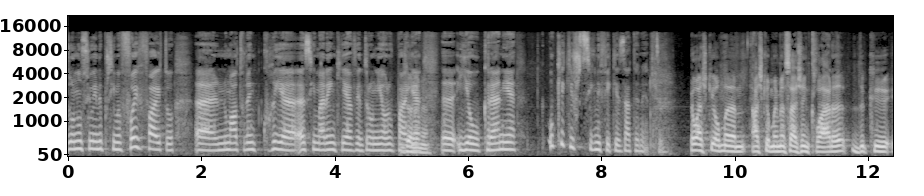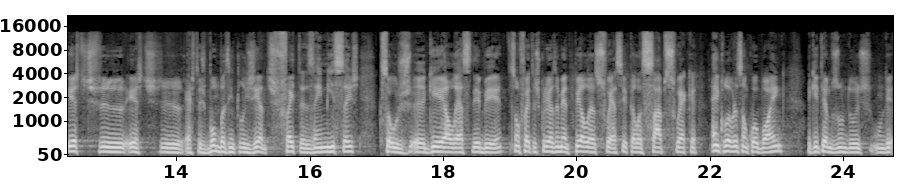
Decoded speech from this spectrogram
O anúncio ainda por cima foi feito uh, numa altura em que corria a cimeira em Kiev entre a União Europeia uh, e a Ucrânia. O que é que isto significa exatamente? Eu acho que é uma, acho que é uma mensagem clara de que estes, estes, estas bombas inteligentes feitas em mísseis, que são os eh, GLSDB, são feitas curiosamente pela Suécia, pela Saab sueca, em colaboração com a Boeing. Aqui temos um dos. Um de,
